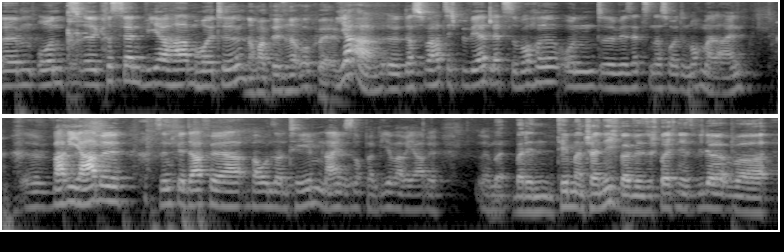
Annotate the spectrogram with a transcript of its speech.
Ähm, und äh, Christian, wir haben heute. Nochmal Pilsener Urquell. Ja, äh, das war, hat sich bewährt letzte Woche und äh, wir setzen das heute nochmal ein. Äh, variabel sind wir dafür bei unseren Themen. Nein, wir sind noch beim Bier variabel. Ähm, Bei, bei den Themen anscheinend nicht, weil wir sprechen jetzt wieder über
